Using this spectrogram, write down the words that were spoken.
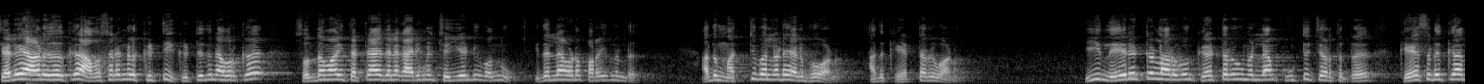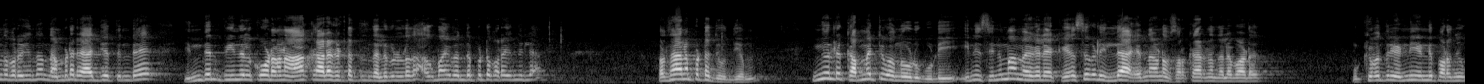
ചില ആളുകൾക്ക് അവസരങ്ങൾ കിട്ടി. കിട്ടിയതിന് അവർക്ക് സ്വന്തമായി തെറ്റായ ചില കാര്യങ്ങൾ ചെയ്യേണ്ടി വന്നു. ഇതെല്ലാം അവിടെ പറയുന്നുണ്ട്. അത് മറ്റു പലരുടെ അനുഭവമാണ്. അത് കേട്ടറിവാണ്. ഈ നേരിട്ടുള്ള അറിവും കേട്ടറിവുമെല്ലാം കൂട്ടിച്ചേർത്തിട്ട് കേസെടുക്കുക എന്ന് പറയുന്നത് നമ്മുടെ രാജ്യത്തിന്റെ ഇന്ത്യൻ പീനൽ കോഡാണ് ആ കാലഘട്ടത്തിൽ നിലവിലുള്ളത്. അതുമായി ബന്ധപ്പെട്ട് പറയുന്നില്ല. പ്രധാനപ്പെട്ട ചോദ്യം ഇങ്ങനൊരു കമ്മിറ്റി വന്നതോടുകൂടി ഇനി സിനിമാ മേഖലയിൽ കേസുകളില്ല എന്നാണ് സർക്കാരിന്റെ നിലപാട്? മുഖ്യമന്ത്രി എണ്ണി എണ്ണി പറഞ്ഞു.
